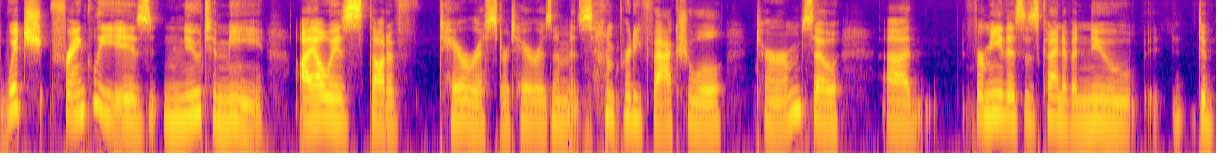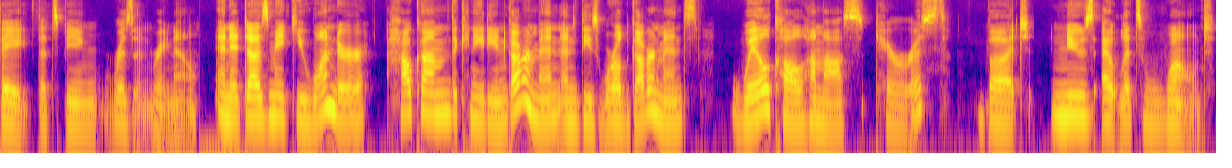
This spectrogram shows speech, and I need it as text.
which frankly is new to me. I always thought of terrorist or terrorism is a pretty factual term. So uh, for me, this is kind of a new debate that's being risen right now. And it does make you wonder how come the Canadian government and these world governments will call Hamas terrorists, but news outlets won't?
